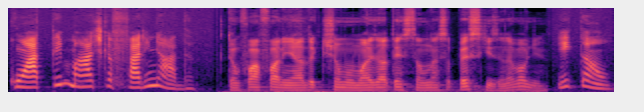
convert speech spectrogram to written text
com a temática farinhada. Então foi uma farinhada que chamou mais a atenção nessa pesquisa, né, Valdir? Então,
